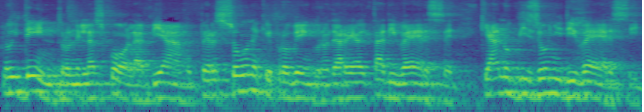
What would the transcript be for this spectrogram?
Noi dentro nella scuola abbiamo persone che provengono da realtà diverse, che hanno bisogni diversi,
